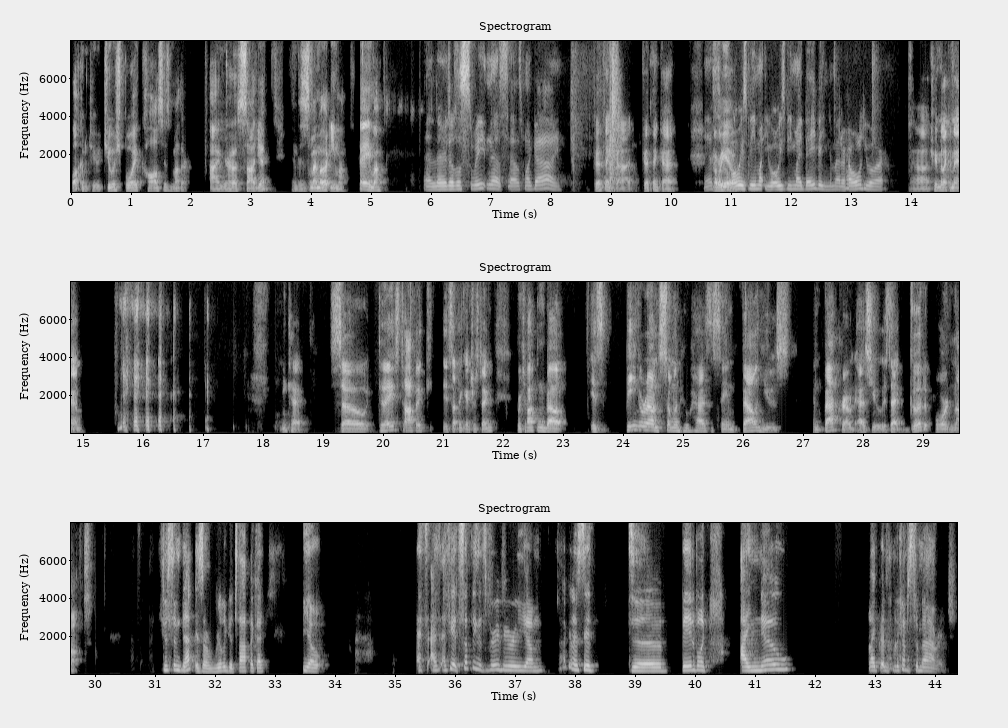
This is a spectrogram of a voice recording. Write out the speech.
Welcome to Jewish Boy Calls His Mother. I'm your host, Sadia, and this is my mother, Ema. Hey, Ema. Hello, little sweetness. How's my guy? Good, thank God. Good, thank God. Yes, How are you you? always be my you always be my baby, no matter how old you are. Uh, treat me like a man. Okay. So today's topic is something interesting. We're talking about is being around someone who has the same values and background as you, is that good or not? Just that is a really good topic. I, you know, I, I think it's something that's very, very um, how can I say it, debatable. Like I know, like when it comes to marriage,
